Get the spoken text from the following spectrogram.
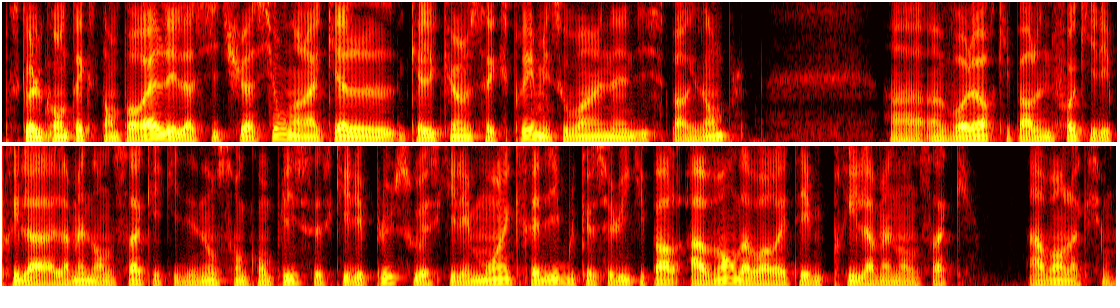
Parce que le contexte temporel et la situation dans laquelle quelqu'un s'exprime est souvent un indice. Par exemple, euh, un voleur qui parle une fois qu'il est pris la, main dans le sac et qui dénonce son complice, est-ce qu'il est plus ou est-ce qu'il est moins crédible que celui qui parle avant d'avoir été pris la main dans le sac, avant l'action.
